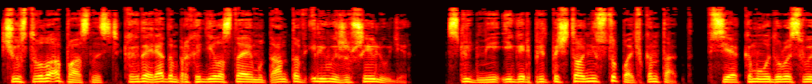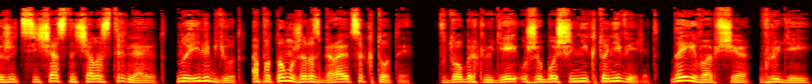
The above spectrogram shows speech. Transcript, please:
чувствовала опасность, когда рядом проходила стая мутантов или выжившие люди. С людьми Игорь предпочитал не вступать в контакт. Все, кому удалось выжить, сейчас сначала стреляют, ну или бьют, а потом уже разбираются, кто ты. В добрых людей уже больше никто не верит, да и вообще в людей.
